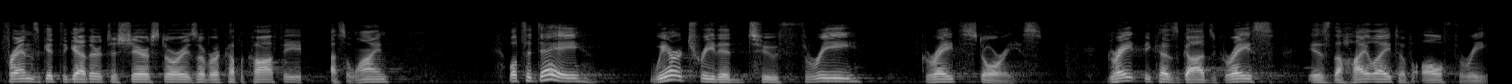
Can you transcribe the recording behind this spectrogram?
Friends get together to share stories over a cup of coffee, a glass of wine. Well, today we are treated to three great stories. Great because God's grace is the highlight of all three.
